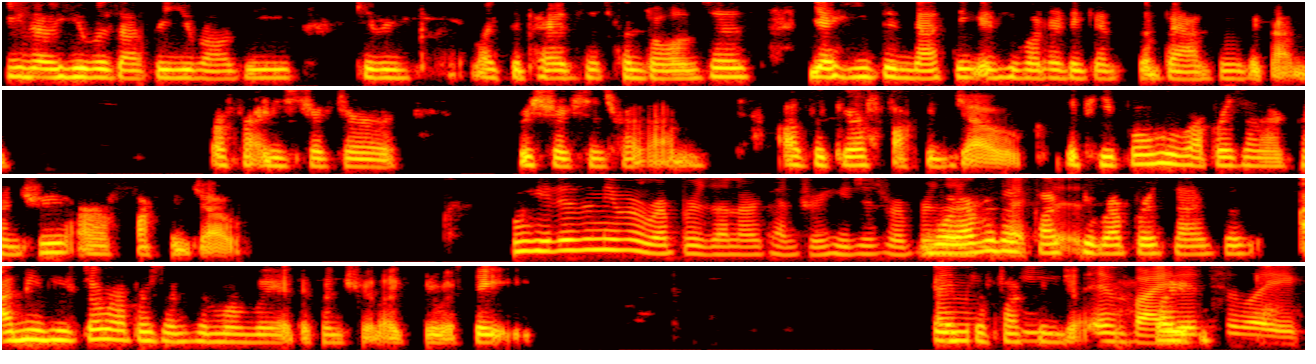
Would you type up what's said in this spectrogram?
you know, he was at the Uvalde giving like the parents his condolences. Yeah, he did nothing, and he voted against the bans of the guns, or for any stricter restrictions for them. I was like, you're a fucking joke. The people who represent our country are a fucking joke. Well he doesn't even represent our country he just represents Whatever the fuck he represents is, I mean, he still represents in one way of the country, like through a state. I It's mean, a fucking he's joke. invited to like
